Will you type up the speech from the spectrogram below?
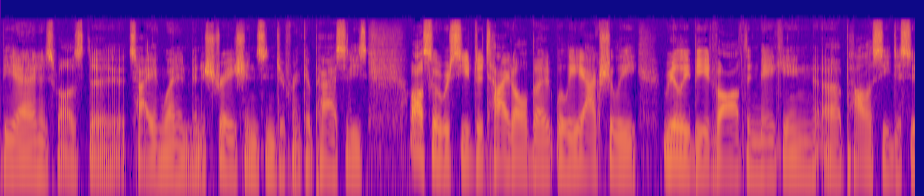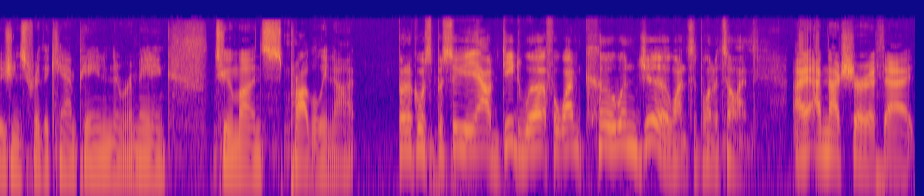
Bian, as well as the Tsai Ing-wen administrations in different capacities, also received a title, but will he actually really be involved in making uh, policy decisions for the campaign in the remaining two months? Probably not. But of course, Pasuya Yao did work for one Ko once upon a time. I, I'm not sure if that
